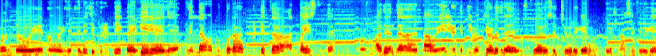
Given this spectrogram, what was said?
ಒಂದು ಏನು ಎಲಿಜಿಬಿಲಿಟಿ ಕ್ರೈಟೀರಿಯಾ ಇದೆ, ಎಲ್ಲವನ್ನು ಕೂಡ ಖಂಡಿತ ಅನ್ವಯಿಸ್ತದೆ. ಅದರಿಂದ ನಾವು ಏನು ಹೇಳ್ತೀವಿ ಅಂತ ಹೇಳಿದ್ರೆ ಉಸ್ತುವಾರಿ ಸಚಿವರಿಗೆ ಮತ್ತು ಶಾಸಕರಿಗೆ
